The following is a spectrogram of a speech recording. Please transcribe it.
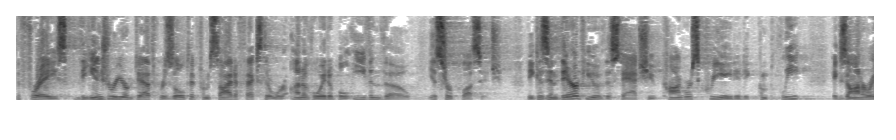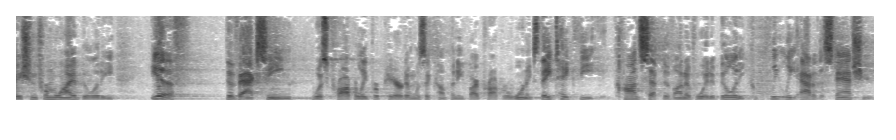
the phrase "the injury or death resulted from side effects that were unavoidable, even though" is surplusage because in their view of the statute, Congress created a complete exoneration from liability if the vaccine was properly prepared and was accompanied by proper warnings. They take the concept of unavoidability completely out of the statute.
